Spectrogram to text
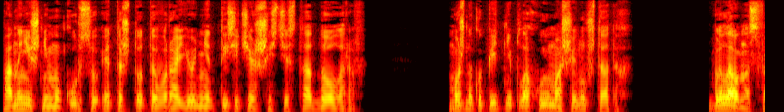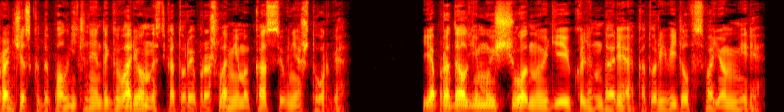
По нынешнему курсу это что-то в районе 1600 долларов. Можно купить неплохую машину в Штатах. Была у нас с Франческо дополнительная договоренность, которая прошла мимо кассы вне шторга. Я продал ему еще одну идею календаря, который видел в своем мире.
